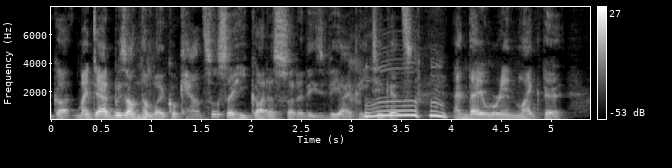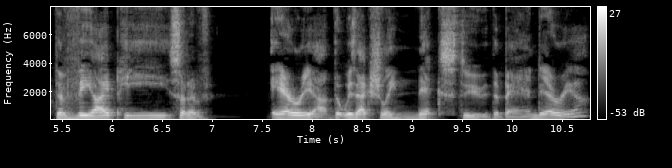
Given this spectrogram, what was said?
got my dad was on the local council, so he got us sort of these VIP tickets, and they were in like the the VIP sort of area that was actually next to the band area.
